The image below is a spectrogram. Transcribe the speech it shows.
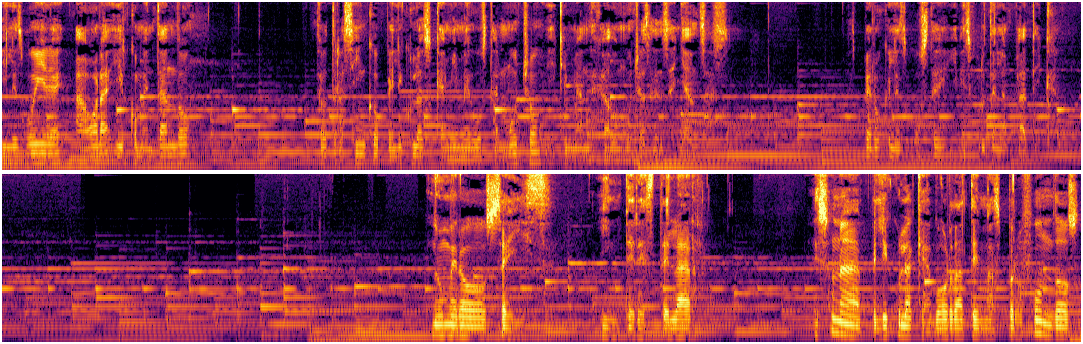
y les voy a ahora a ir comentando de otras cinco películas que a mí me gustan mucho y que me han dejado muchas enseñanzas. Espero que les guste y disfruten la plática. Número 6. Interestelar. Es una película que aborda temas profundos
